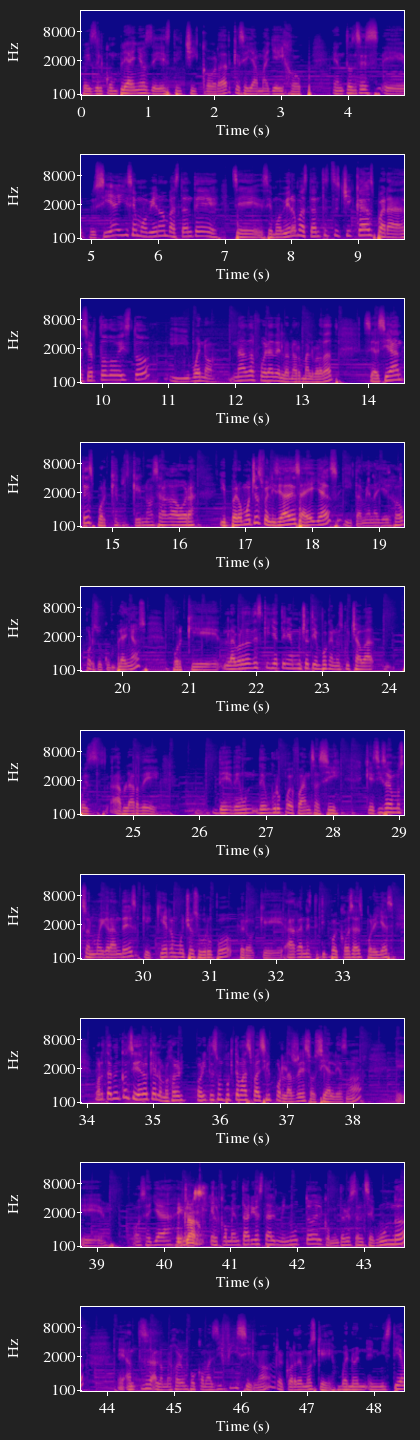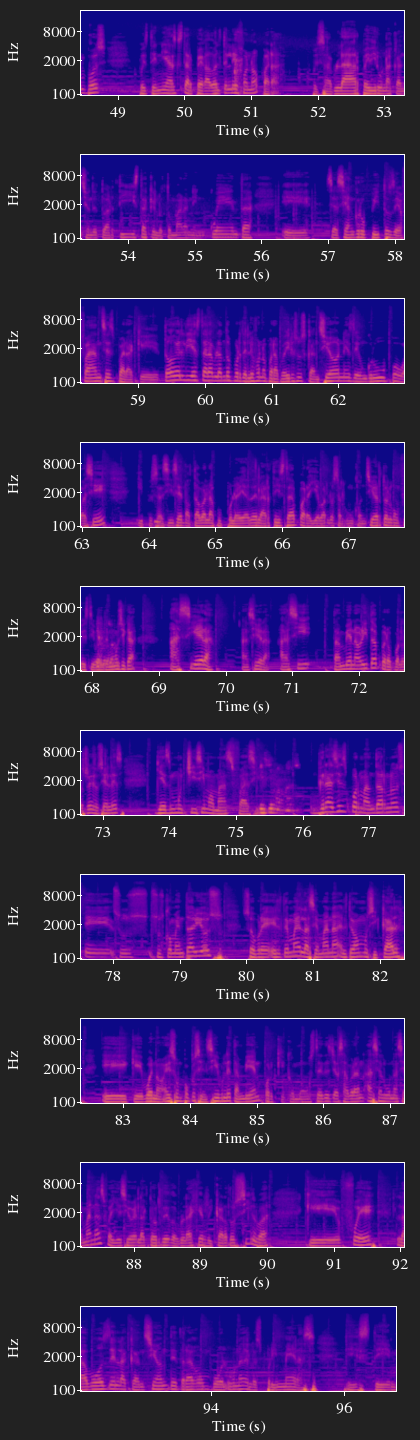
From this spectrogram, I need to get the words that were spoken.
pues, del cumpleaños de este chico, ¿verdad? Que se llama J-Hope. Entonces, eh, pues sí, ahí se movieron bastante, se, se movieron bastante estas chicas para hacer todo esto. Y bueno, nada fuera de lo normal, ¿verdad? Se hacía antes porque pues, que no se haga ahora. Y pero muchas felicidades a ellas y también a J-Hope por su cumpleaños, porque la verdad es que ya tenía mucho tiempo que no escuchaba pues hablar de, de, un, de un grupo de fans así que sí sabemos que son muy grandes, que quieren mucho a su grupo, pero que hagan este tipo de cosas por ellas. Bueno, también considero que a lo mejor ahorita es un poquito más fácil por las redes sociales, ¿no? Eh, o sea, ya el, comentario está al minuto, el comentario está al segundo. Eh, antes a lo mejor era un poco más difícil, ¿no? Recordemos que, bueno, en, en mis tiempos, pues tenías que estar pegado al teléfono para pues hablar, pedir una canción de tu artista, que lo tomaran en cuenta, eh, se hacían grupitos de fans para que todo el día estar hablando por teléfono para pedir sus canciones de un grupo o así, y pues así se notaba la popularidad del artista para llevarlos a algún concierto, algún festival de música, así era, así era, así también ahorita, pero por las redes sociales y es muchísimo más fácil. Gracias por mandarnos eh, sus, comentarios sobre el tema de la semana, el tema musical, eh, que bueno, es un poco sensible también, porque como ustedes ya sabrán, hace algunas semanas falleció el actor de doblaje Ricardo Silva, que fue la voz de la canción de Dragon Ball, una de las primeras. Este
